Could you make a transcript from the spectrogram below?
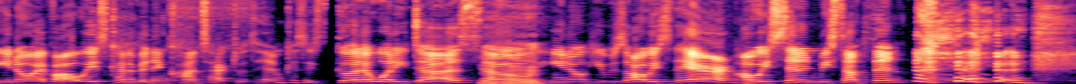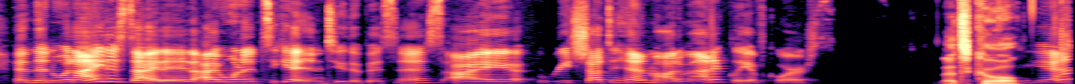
you know i've always kind of been in contact with him because he's good at what he does. So mm-hmm. you know he was always there always sending me something. And then when i decided i wanted to get into the business i reached out to him automatically of course. That's cool. Yeah.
